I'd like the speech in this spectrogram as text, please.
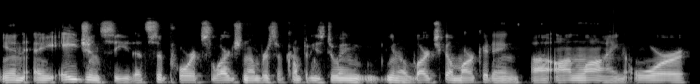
in a agency that supports large numbers of companies doing you know large scale marketing uh, online or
